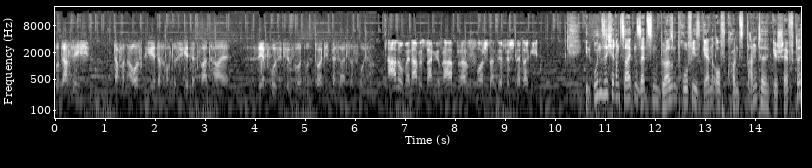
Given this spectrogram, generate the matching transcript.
sodass ich davon ausgehe, dass auch das vierte Quartal sehr positiv wird und deutlich besser als das vorher. Hallo, mein Name ist Daniel Raab, äh, Vorstand der Fashionet AG. In unsicheren Zeiten setzen Börsenprofis gern auf konstante Geschäfte.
